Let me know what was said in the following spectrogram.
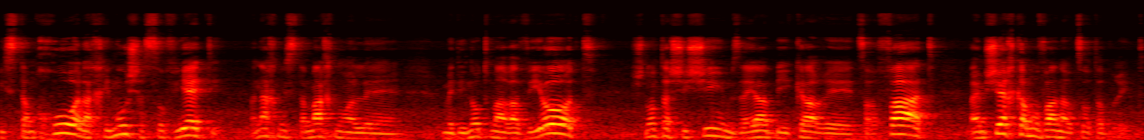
הסתמכו על החימוש הסובייטי. אנחנו הסתמכנו על אה, מדינות מערביות, שנות ה-60 זה היה בעיקר אה, צרפת, בהמשך כמובן ארצות הברית.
